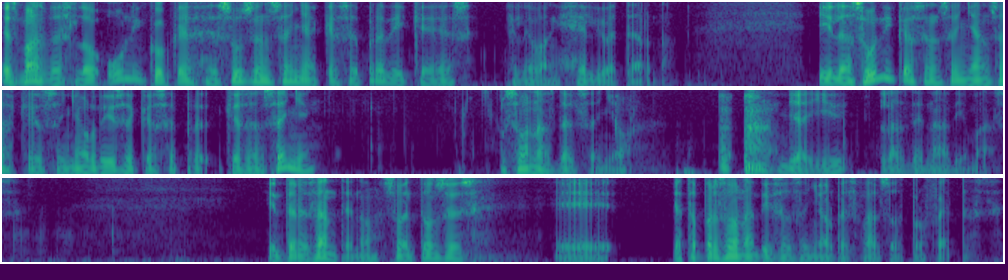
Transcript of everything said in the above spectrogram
Es más, ves, lo único que Jesús enseña que se predique es el Evangelio eterno. Y las únicas enseñanzas que el Señor dice que se, que se enseñen son las del Señor. y allí las de nadie más. Interesante, ¿no? So, entonces, eh, esta persona, dice el Señor, ves falsos profetas.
